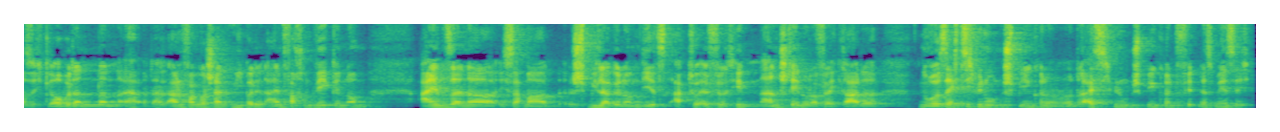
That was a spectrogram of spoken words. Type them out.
Also ich glaube, dann, dann hat Anfang wahrscheinlich lieber den einfachen Weg genommen, einen seiner, ich sag mal, Spieler genommen, die jetzt aktuell vielleicht hinten anstehen oder vielleicht gerade nur 60 Minuten spielen können oder nur 30 Minuten spielen können, fitnessmäßig,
